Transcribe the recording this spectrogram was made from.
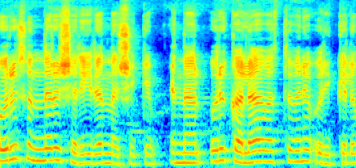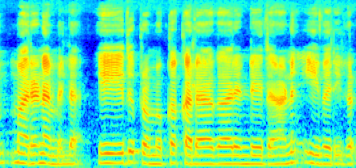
ഒരു സുന്ദര ശരീരം നശിക്കും. എന്നാൽ ഒരു കലാവസ്തുവിന് ഒരിക്കലും മരണമില്ല. ഏത് പ്രമുഖ കലാകാരന്റേതാണ് ഈ വരികൾ?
